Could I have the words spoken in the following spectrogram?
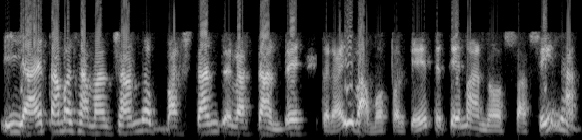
Y ya estamos avanzando bastante, bastante, pero ahí vamos, porque este tema nos fascina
